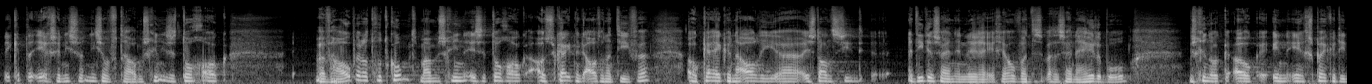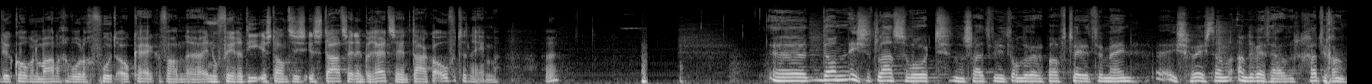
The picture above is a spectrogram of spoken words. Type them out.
Ik heb er eerlijk gezegd niet zo'n niet zo vertrouwen. Misschien is het toch ook we hopen dat het goed komt, maar misschien is het toch ook, als we kijken naar de alternatieven, ook kijken naar al die uh, instanties die er zijn in de regio, want er zijn een heleboel. Misschien ook, ook in, gesprekken die de komende maanden gaan worden gevoerd, ook kijken van uh, in hoeverre die instanties in staat zijn en bereid zijn taken over te nemen. Dan is het laatste woord, dan sluiten we dit onderwerp af, tweede termijn, is geweest dan aan de wethouder. Gaat u gang.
